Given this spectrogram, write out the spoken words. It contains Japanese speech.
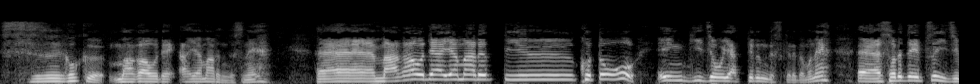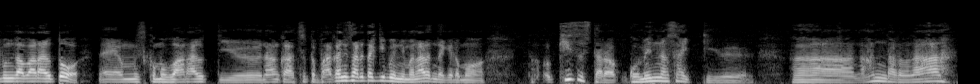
すごく真顔で謝るんですね。えー、真顔で謝るっていうことを演技上やってるんですけれどもね。えー、それでつい自分が笑うと、えー、息子も笑うっていう、なんかちょっと馬鹿にされた気分にもなるんだけども、キスしたらごめんなさいっていう、あー、なんだろうな。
